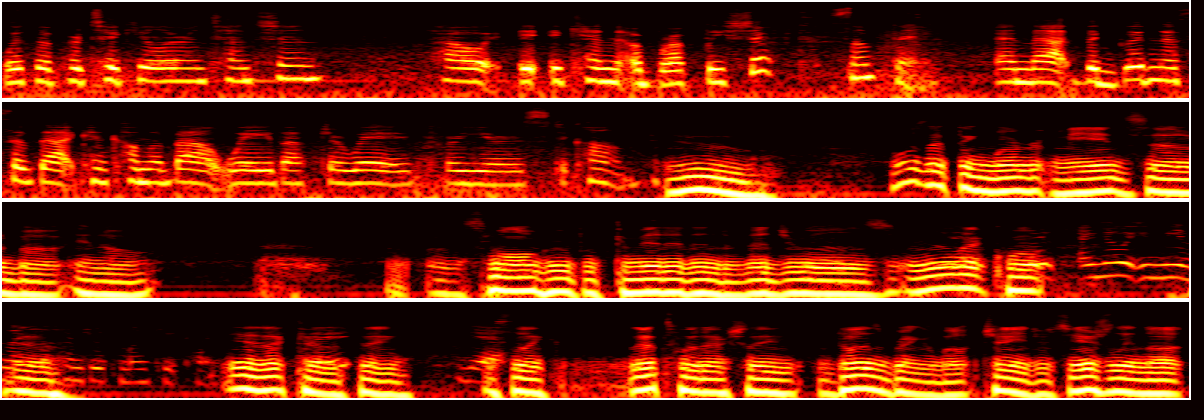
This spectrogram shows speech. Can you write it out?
with a particular intention, how it, it can abruptly shift something. And that the goodness of that can come about wave after wave for years to come. Yeah. What was that thing Margaret Mead said about, you know, a small group of committed individuals? Remember that quote? I know what you mean, like Yeah. the hundredth monkey kind of thing. Yeah, thing, that kind right? of thing. Yeah. It's like that's what actually does bring about change. It's usually not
